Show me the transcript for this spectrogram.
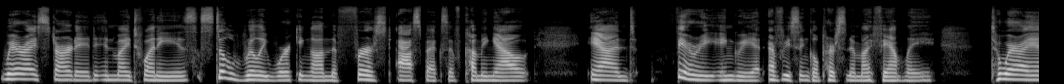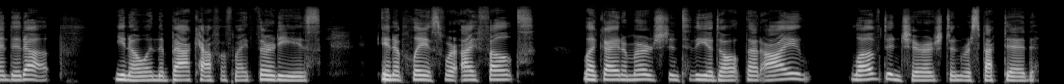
where I started in my 20s, still really working on the first aspects of coming out and very angry at every single person in my family, to where I ended up, you know, in the back half of my 30s in a place where I felt like I had emerged into the adult that I loved and cherished and respected,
